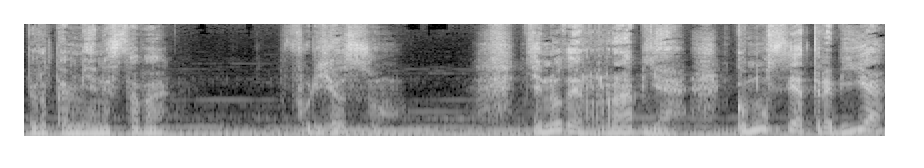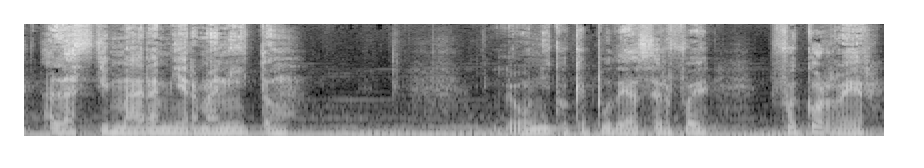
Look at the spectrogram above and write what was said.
Pero también estaba furioso, lleno de rabia. ¿Cómo se atrevía a lastimar a mi hermanito? Lo único que pude hacer fue, fue correr,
